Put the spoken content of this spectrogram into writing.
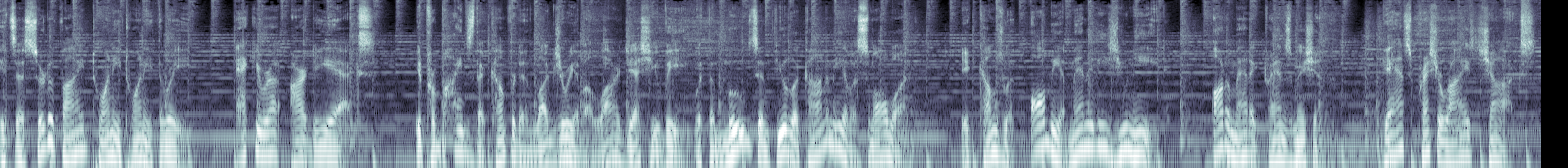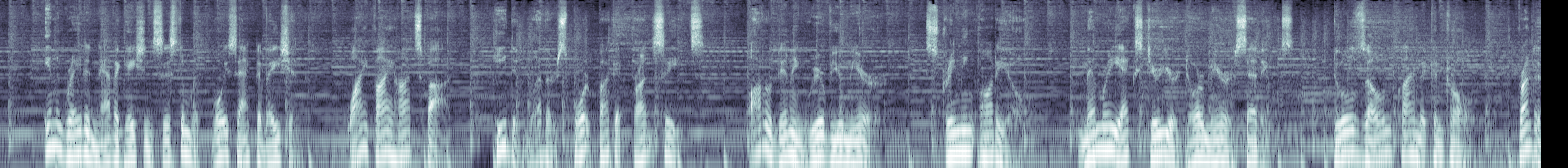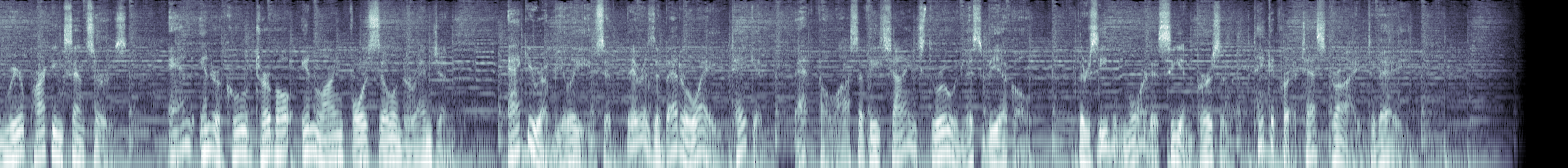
It's a certified 2023 Acura RDX. It provides the comfort and luxury of a large SUV with the moves and fuel economy of a small one. It comes with all the amenities you need. Automatic transmission, gas pressurized shocks, integrated navigation system with voice activation, Wi-Fi hotspot, heated leather sport bucket front seats, auto dimming rear view mirror, streaming audio, memory exterior door mirror settings, dual zone climate control, front and rear parking sensors, and intercooled turbo inline four-cylinder engine. Acura believes if there is a better way, take it. That philosophy shines through in this vehicle. There's even more to see in person. Take it for a test drive today.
